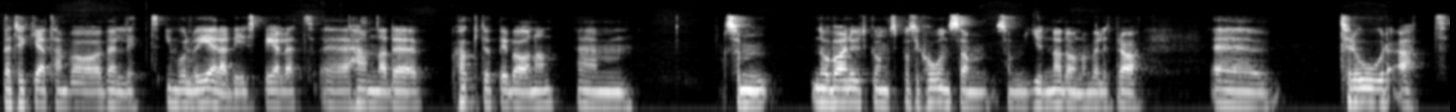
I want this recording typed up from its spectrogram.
Där tycker jag att han var väldigt involverad i spelet. Eh, hamnade högt upp i banan. Um, som nog var en utgångsposition som, som gynnade honom väldigt bra. Eh, tror att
